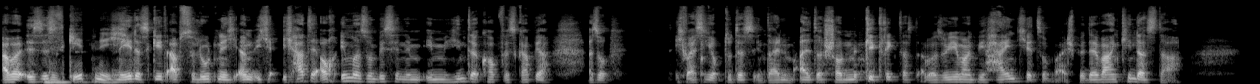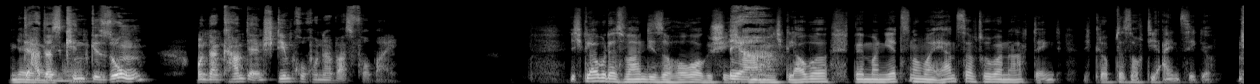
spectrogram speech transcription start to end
Aber es ist. Das geht nicht. Nee, das geht absolut nicht. Ähm, ich, ich hatte auch immer so ein bisschen im, im Hinterkopf, es gab ja, also ich weiß nicht, ob du das in deinem Alter schon mitgekriegt hast, aber so jemand wie Heintje zum Beispiel, der war ein Kinderstar. Ja, der ja, hat das genau. Kind gesungen und dann kam der in Stimmbruch und dann war es vorbei. Ich glaube, das waren diese Horrorgeschichten. Ja. Und ich glaube, wenn man jetzt nochmal ernsthaft drüber nachdenkt, ich glaube, das ist auch die einzige.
